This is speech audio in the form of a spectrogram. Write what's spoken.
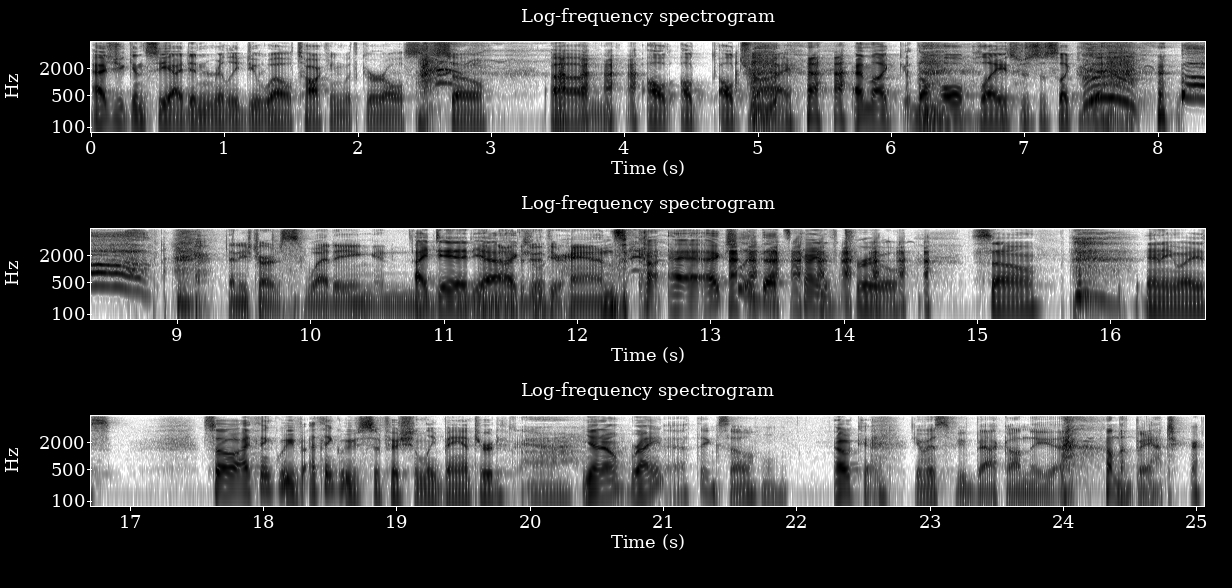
As you can see, I didn't really do well talking with girls. So. Um, I'll, I'll I'll try, and like the whole place was just like, Then you started sweating and I did, yeah, to do actually. with your hands. Actually, that's kind of true. So, anyways, so I think we've I think we've sufficiently bantered. You know, right? I think so. Okay. Give us feedback on the on the banter.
